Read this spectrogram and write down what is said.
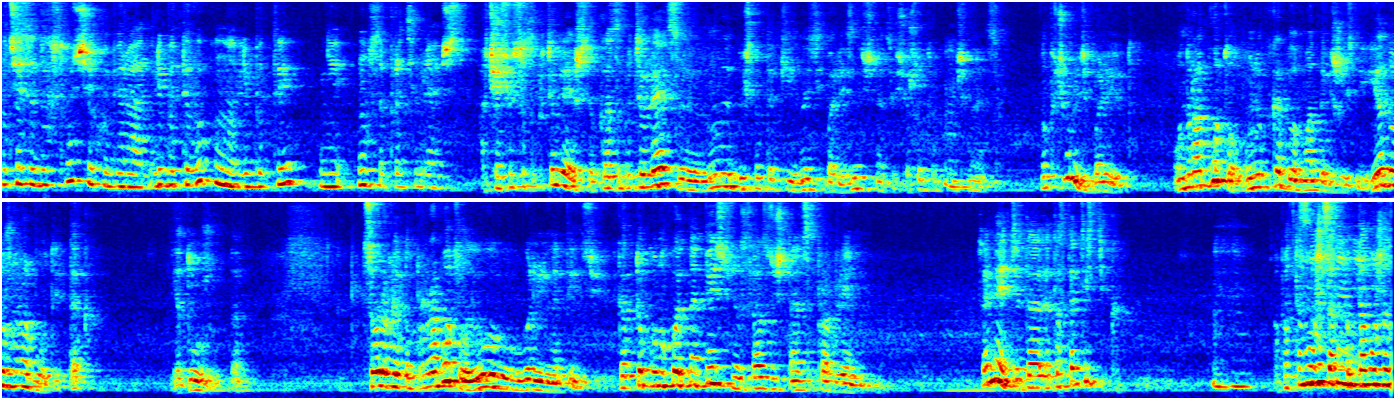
Получается, в двух случаях убирают. Либо ты выполнил, либо ты не, ну, сопротивляешься. А чаще всего сопротивляешься. Когда сопротивляется, ну, обычно такие, знаете, болезни начинаются, еще что-то Мгм. начинается. Но почему люди болеют? Он работал, у него какая была модель жизни? Я должен работать, так? Я должен, да? 40 лет он проработал, его уволили на пенсию. Как только он уходит на пенсию, у него сразу начинаются проблемы. Заметьте, это, это статистика. А потому что,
